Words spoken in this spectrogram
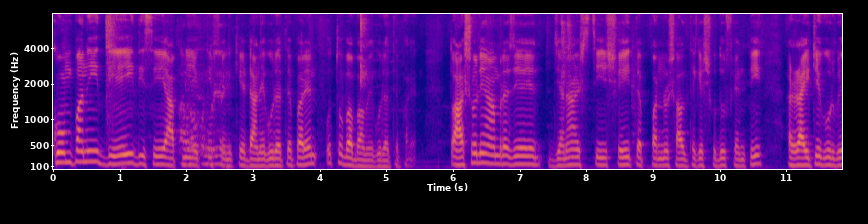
কোম্পানি দিয়েই দিছে আপনি একটি ফ্যানকে ডানে ঘুরাতে পারেন অথবা বামে ঘুরাতে পারেন। তো আসলে আমরা যে জানা আসছি, সেই তেপ্পান্ন সাল থেকে শুধু ফ্যানটি রাইটে ঘুরবে।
